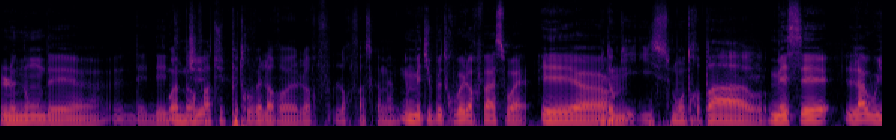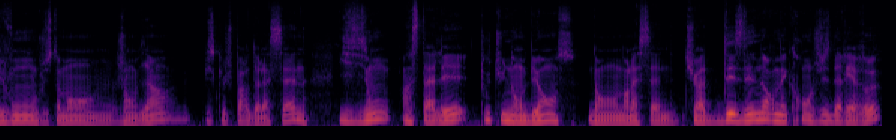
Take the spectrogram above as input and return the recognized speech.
le nom des, euh, des, des ouais mais enfin, tu peux trouver leur, euh, leur, leur face quand même. Mais tu peux trouver leur face, ouais. Et, Mais donc, ils, ils se montrent pas. au- Mais c'est là où ils vont, justement, j'en viens, puisque je parle de la scène, ils ont installé toute une ambiance dans, dans la scène. Tu as des énormes écrans juste derrière eux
